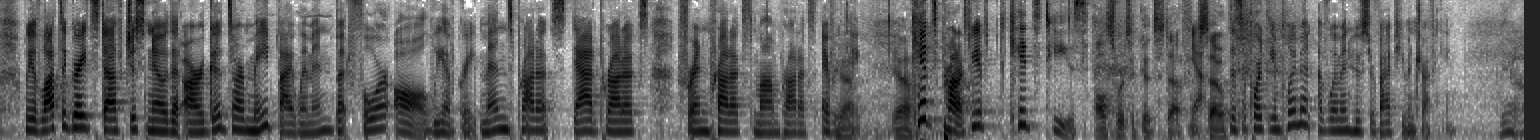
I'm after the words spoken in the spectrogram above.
stuff. we have lots of great stuff. Just know that our goods are made by women, but for all. We have great men's products, dad products, friend products, mom products, everything. yeah. Kids products. We have kids teas. All sorts of good stuff. Yeah, So to support the employment of women who've survived human trafficking. yeah.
